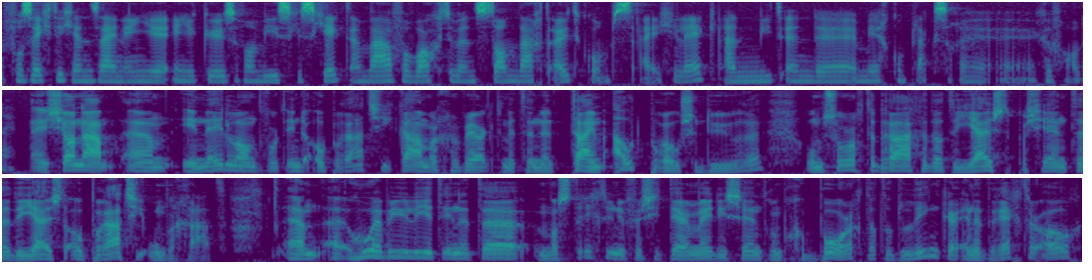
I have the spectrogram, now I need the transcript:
voorzichtig in zijn in je, in je keuze van wie is geschikt en waar verwachten we een standaard uitkomst eigenlijk. En niet in de meer complexere uh, gevallen. En Shanna, um, in Nederland wordt in de operatiekamer gewerkt met een time-out procedure om zorg te dragen dat de juiste patiënt de juiste operatie ondergaat. Um, hoe hebben jullie het in het Maastricht Universiteit Universitair Medisch Centrum geborgd dat het linker en het rechteroog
